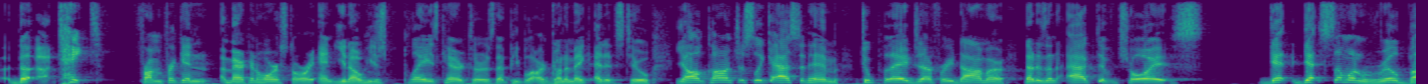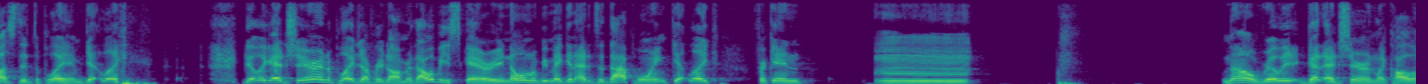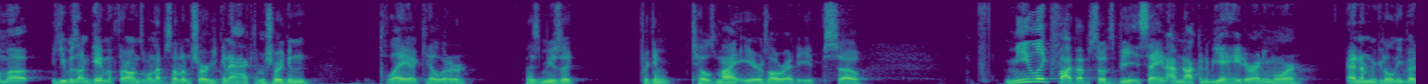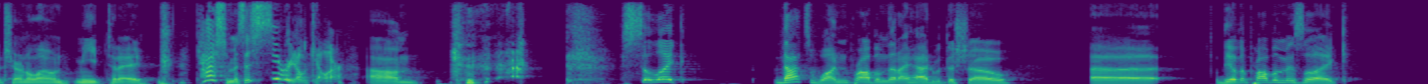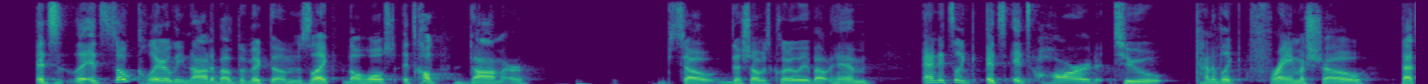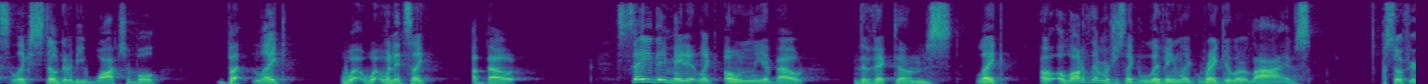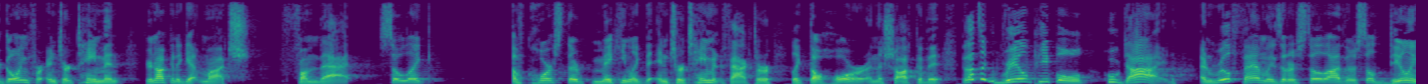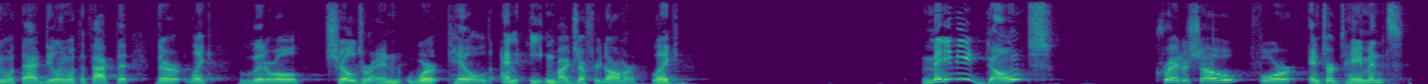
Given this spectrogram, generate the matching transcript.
the uh, Tate from freaking American Horror Story, and you know he just plays characters that people are gonna make edits to. Y'all consciously casted him to play Jeffrey Dahmer. That is an active choice. Get get someone real busted to play him. Get like get like Ed Sheeran to play Jeffrey Dahmer. That would be scary. No one would be making edits at that point. Get like freaking mm, No, really get Ed Sheeran. Like call him up. He was on Game of Thrones one episode. I'm sure he can act. I'm sure he can play a killer. His music freaking kills my ears already. So me like five episodes be saying I'm not going to be a hater anymore and I'm gonna leave Ed Sheeran alone. Me today, cast him as a serial killer. Um, so like, that's one problem that I had with the show. Uh, the other problem is like, it's it's so clearly not about the victims. Like the whole, sh- it's called Dahmer. So the show is clearly about him, and it's like it's it's hard to kind of like frame a show that's like still gonna be watchable, but like wh- wh- when it's like about say they made it like only about the victims, like a, a lot of them are just like living like regular lives. So if you're going for entertainment, you're not gonna get much from that. So like of course they're making like the entertainment factor like the horror and the shock of it but that's like real people who died and real families that are still alive that are still dealing with that dealing with the fact that their like literal children were killed and eaten by jeffrey dahmer like maybe don't create a show for entertainment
